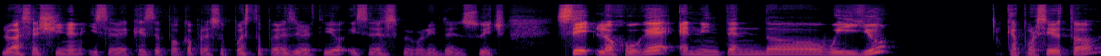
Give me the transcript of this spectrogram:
Lo hace Shinen y se ve que es de poco presupuesto, pero es divertido y se ve súper bonito en Switch. Sí, lo jugué en Nintendo Wii U que por cierto,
